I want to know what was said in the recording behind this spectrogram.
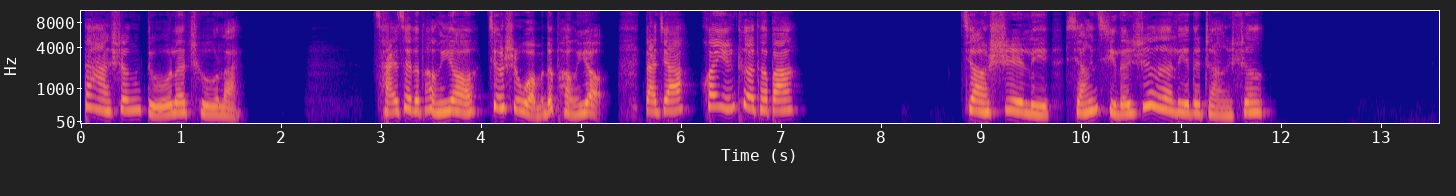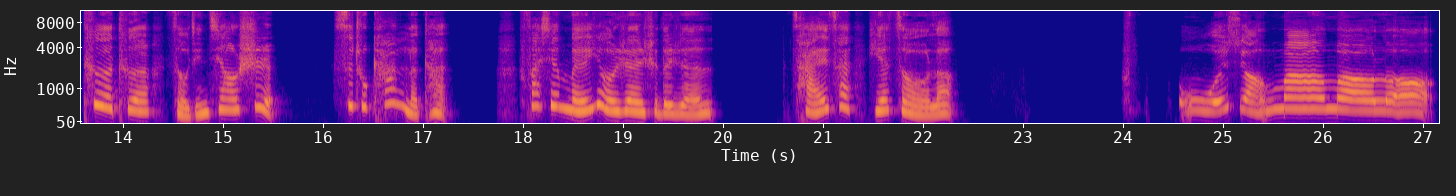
大声读了出来。彩彩的朋友就是我们的朋友，大家欢迎特特吧。教室里响起了热烈的掌声。特特走进教室，四处看了看，发现没有认识的人。彩彩也走了。我想妈妈了。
